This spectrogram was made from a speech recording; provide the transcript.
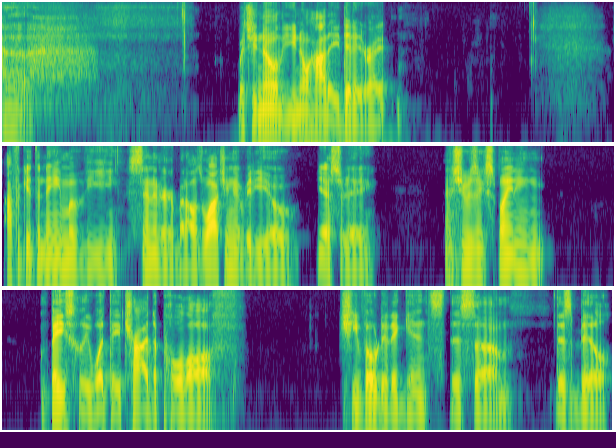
but you know you know how they did it, right? I forget the name of the senator, but I was watching a video yesterday and she was explaining basically what they tried to pull off. She voted against this um this bill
